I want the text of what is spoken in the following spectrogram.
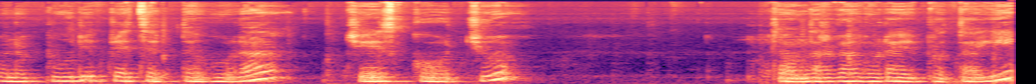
మన పూరి ప్రెషర్తో కూడా చేసుకోవచ్చు. తొందరగా కూడా అయిపోతాయి.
